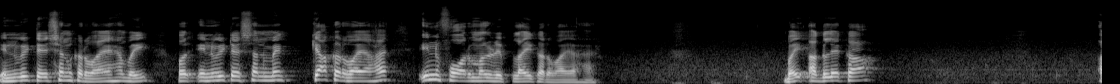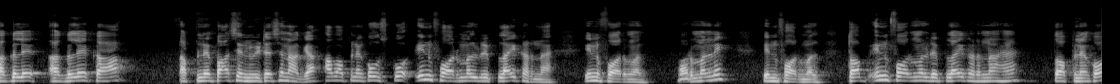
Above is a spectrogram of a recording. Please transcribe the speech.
इनविटेशन करवाए हैं भाई। और इनविटेशन में क्या करवाया है? इनफॉर्मल रिप्लाई करवाया है। भाई, अगले का, अगले अगले का अपने पास इनविटेशन आ गया। अब अपने को उसको इनफॉर्मल रिप्लाई करना है। इनफॉर्मल फॉर्मल नहीं इनफॉर्मल तो अब इनफॉर्मल रिप्लाई करना है तो अपने को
